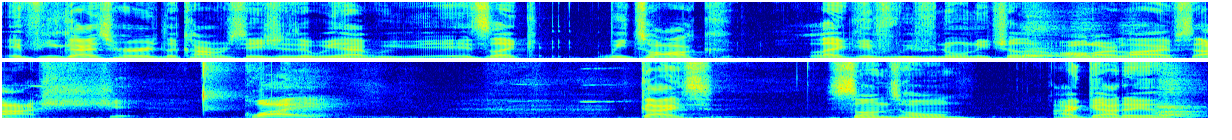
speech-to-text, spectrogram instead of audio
if you guys heard the conversations that we have, we, it's like we talk like if we've known each other all our lives. Ah, shit, quiet, guys. Son's home. I gotta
